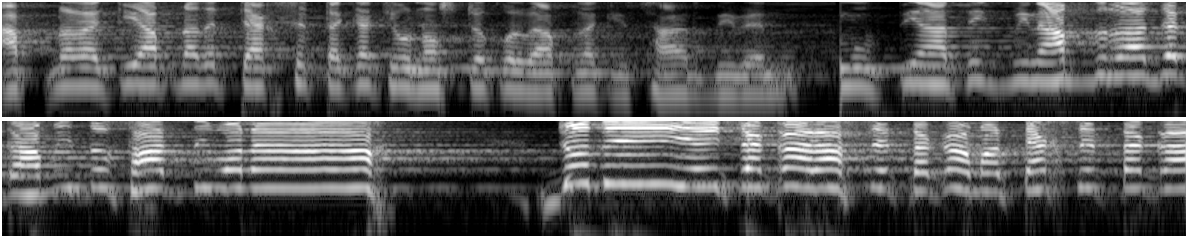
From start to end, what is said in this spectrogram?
আপনারা কি আপনাদের ট্যাক্সের টাকা কেউ নষ্ট করবে? আপনারা কি ছাড় দিবেন? মুফতি আতিক বিন আব্দুল রাজ্জাক, আমি তো ছাড় দিব না। যদি এই টাকা, রাষ্ট্রের টাকা, আমার ট্যাক্সের টাকা,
